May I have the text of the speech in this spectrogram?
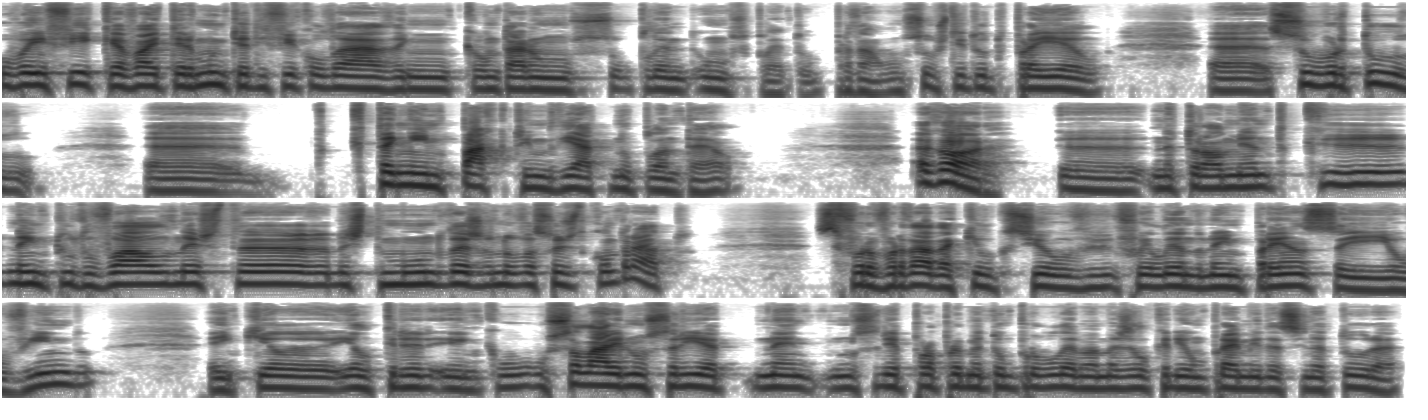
o Benfica vai ter muita dificuldade em encontrar um suplente, um suplente, perdão, um substituto para ele, uh, sobretudo uh, que tenha impacto imediato no plantel. Agora, uh, naturalmente que nem tudo vale neste, mundo das renovações de contrato. Se for verdade aquilo que se foi lendo na imprensa e ouvindo, em que ele, ele querer, em que o salário não seria, nem, não seria propriamente um problema, mas ele queria um prémio de assinatura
